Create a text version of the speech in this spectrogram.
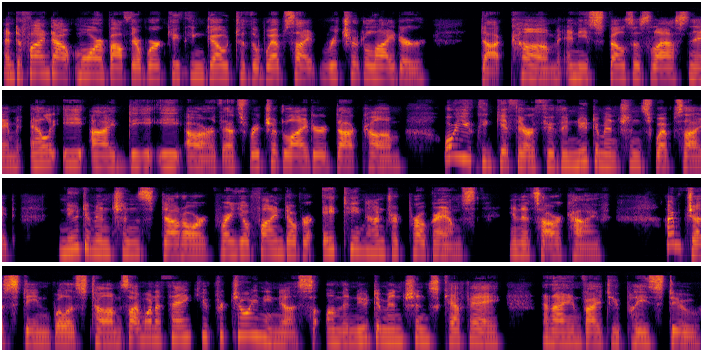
And to find out more about their work, you can go to the website richardleider.com and he spells his last name L E I D E R. That's richardleider.com. Or you can get there through the New Dimensions website, newdimensions.org, where you'll find over 1,800 programs in its archive. I'm Justine Willis Toms. I want to thank you for joining us on the New Dimensions Cafe, and I invite you, please do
